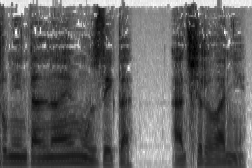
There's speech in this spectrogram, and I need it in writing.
Инструментальная музыка. Очарование.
